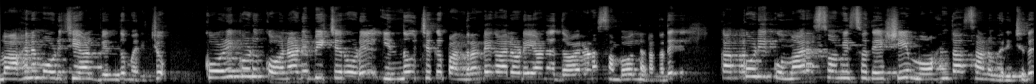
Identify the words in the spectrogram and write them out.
വാഹനം ഓടിച്ചയാൾ ബന്ധു മരിച്ചു. കോഴിക്കോട് കോനാട് ബീച്ച് റോഡിൽ ഇന്ന് ഉച്ചയ്ക്ക് പന്ത്രണ്ടേകാലോടെയാണ് ദാരുണ സംഭവം നടന്നത്. കക്കോടി കുമാരസ്വാമി സ്വദേശി മോഹൻദാസ് ആണ് മരിച്ചത്.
